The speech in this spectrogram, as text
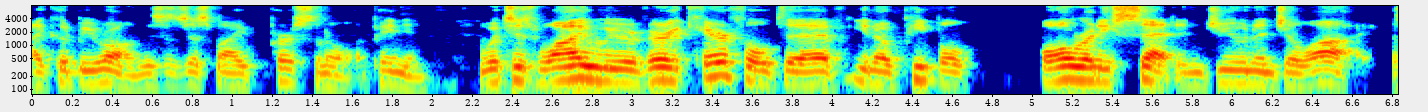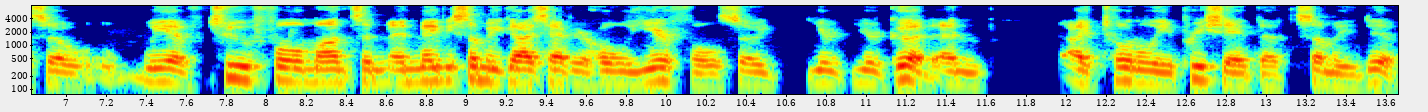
I could be wrong. This is just my personal opinion which is why we were very careful to have you know people already set in june and july. So we have two full months and, and maybe some of you guys have your whole year full so you're, you're good. And I totally appreciate that some of you do.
